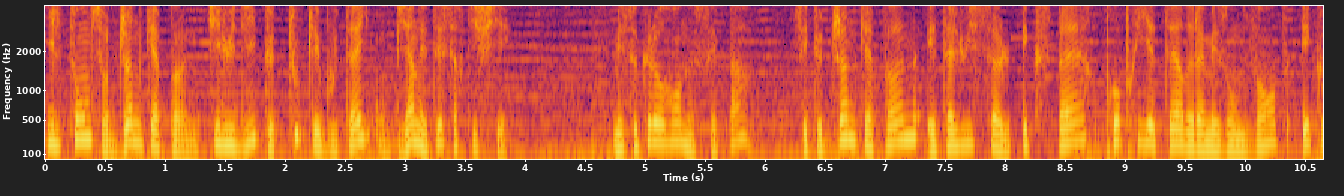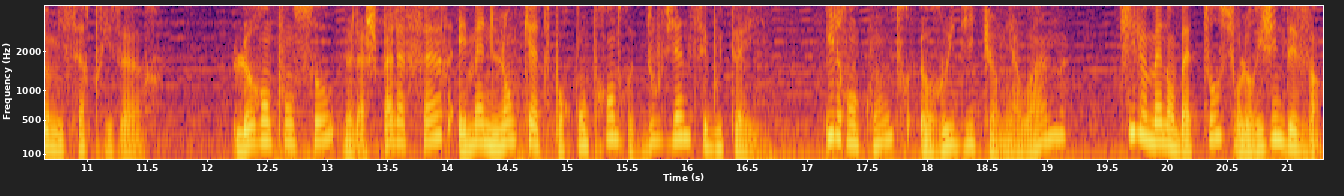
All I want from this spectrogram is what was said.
Il tombe sur John Capone qui lui dit que toutes les bouteilles ont bien été certifiées. Mais ce que Laurent ne sait pas, c'est que John Capone est à lui seul expert, propriétaire de la maison de vente et commissaire-priseur. Laurent Ponceau ne lâche pas l'affaire et mène l'enquête pour comprendre d'où viennent ces bouteilles. Il rencontre Rudy Kurniawan, qui le mène en bateau sur l'origine des vins.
